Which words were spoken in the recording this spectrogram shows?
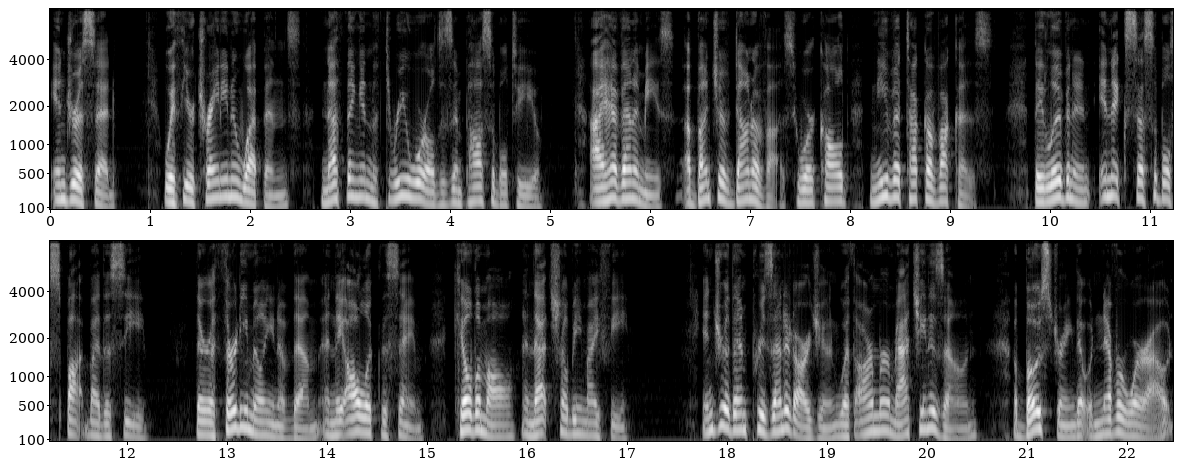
Indra said, With your training and weapons, nothing in the three worlds is impossible to you. I have enemies, a bunch of Danavas, who are called Nivatakavakas. They live in an inaccessible spot by the sea. There are thirty million of them, and they all look the same. Kill them all, and that shall be my fee. Indra then presented Arjun with armor matching his own, a bowstring that would never wear out,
